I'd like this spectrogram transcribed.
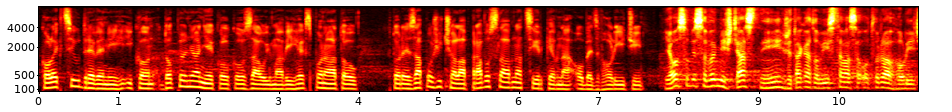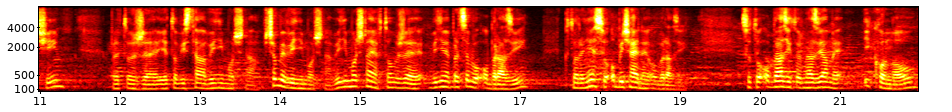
Kolekciu drevených ikon doplňa niekoľko zaujímavých exponátov, ktoré zapožičala pravoslávna církevná obec v Holíči. Ja osobne som veľmi šťastný, že takáto výstava sa otvorila v Holíči, pretože je to výstava výnimočná. V čom je výnimočná? Výnimočná je v tom, že vidíme pred sebou obrazy, ktoré nie sú obyčajné obrazy. Sú to obrazy, ktoré nazývame ikonou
